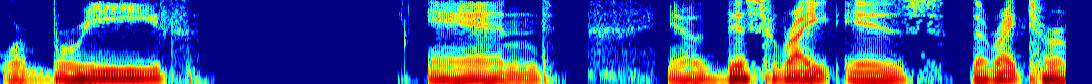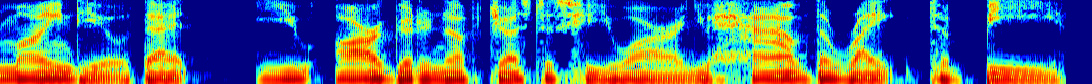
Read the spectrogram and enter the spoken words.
or breathe. And, you know, this right is the right to remind you that you are good enough just as who you are. And you have the right to be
